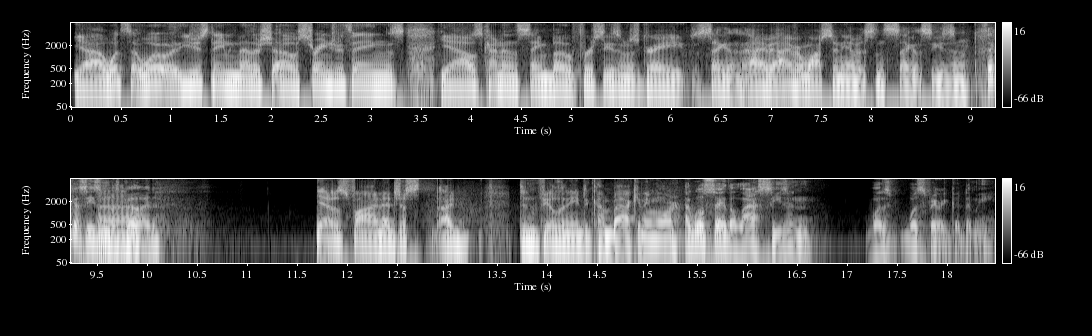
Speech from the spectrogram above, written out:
Yeah, what's what you just named another show? Oh, Stranger Things. Yeah, I was kind of in the same boat. First season was great. Second, I, I haven't watched any of it since second season. Second season was uh, good. Yeah, it was fine. I just I didn't feel the need to come back anymore. I will say the last season was was very good to me.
